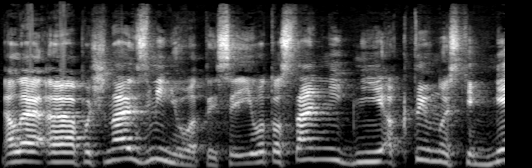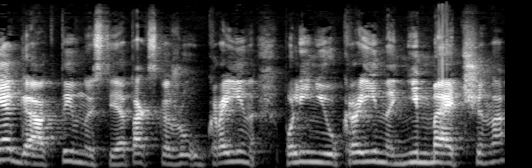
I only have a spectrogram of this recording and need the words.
Але е, починають змінюватися. І от останні дні активності, мега-активності, я так скажу, Україна по лінії Україна-Німеччина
